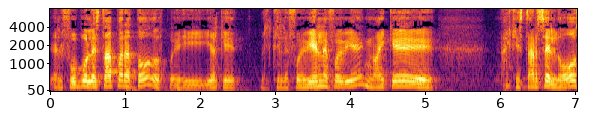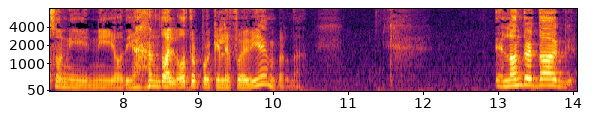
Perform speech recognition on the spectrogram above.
El fútbol está para todos, pues. Y, el, que, el que le fue bien, le fue bien. No hay que, no hay que estar celoso ni, ni odiando al otro porque le fue bien, ¿verdad? El underdog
